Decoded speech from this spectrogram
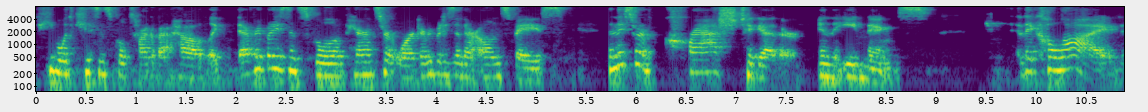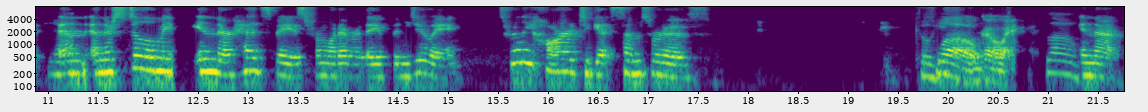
people with kids in school talk about how like everybody's in school and parents are at work, everybody's in their own space, then they sort of crash together in the evenings. They collide Yeah. and, and they're still maybe in their headspace from whatever they've been doing. It's really hard to get some sort of flow going Flow. in that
